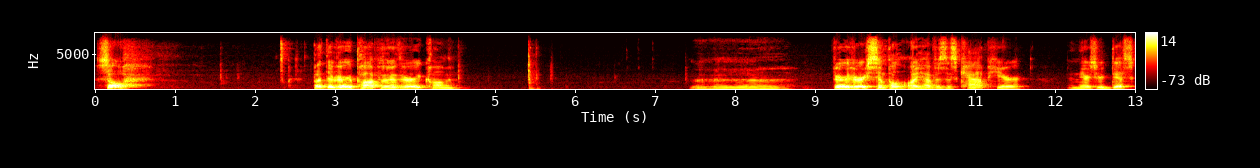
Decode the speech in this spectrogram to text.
So, but they're very popular and very common. Uh, very, very simple. All you have is this cap here, and there's your disc.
